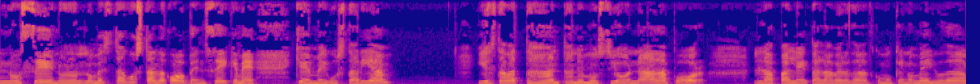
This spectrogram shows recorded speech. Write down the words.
no sé, no, no me está gustando como pensé que me, que me gustaría y estaba tan, tan emocionada por la paleta, la verdad. Como que no me ayuda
